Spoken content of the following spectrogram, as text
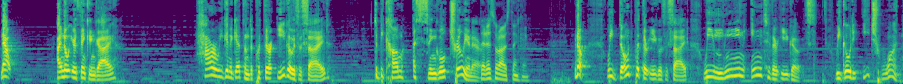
Now, I know what you're thinking, Guy. How are we going to get them to put their egos aside to become a single trillionaire? That is what I was thinking. No, we don't put their egos aside. We lean into their egos. We go to each one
